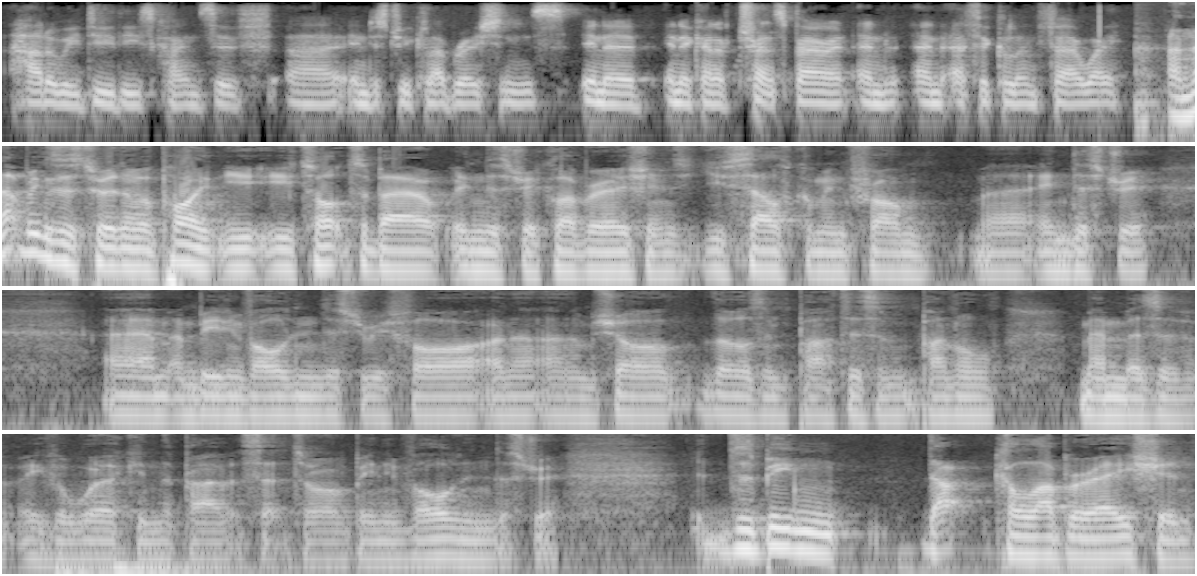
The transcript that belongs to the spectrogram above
how do we do these kinds of uh, industry collaborations in a in a kind of transparent and, and ethical and fair way. And that brings us to another point. You, you talked about industry collaborations, yourself coming from uh, industry. Um, and being involved in industry before, and, and, I'm sure those in participant panel members have either worked in the private sector or been involved in industry. There's been that collaboration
